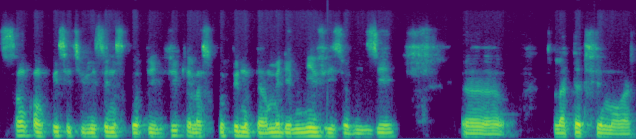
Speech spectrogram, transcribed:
sans qu'on puisse utiliser une scopie, vu que la scopie nous permet de mieux visualiser euh, la tête fémorale?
